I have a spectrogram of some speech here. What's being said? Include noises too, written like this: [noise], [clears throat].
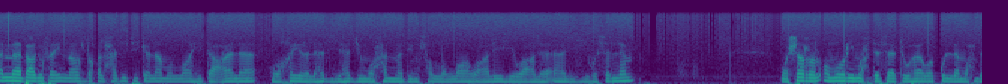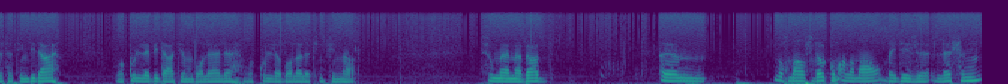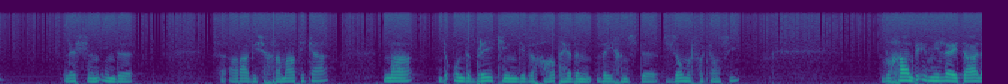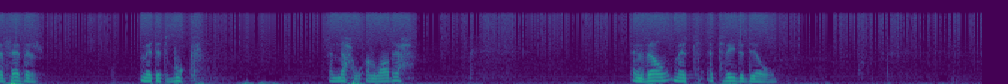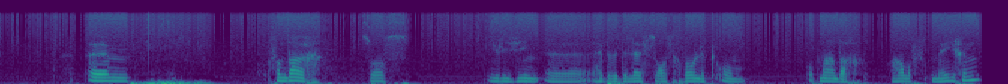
أما بعد فإن أصدق الحديث كلام الله تعالى وخير الهدي هدي محمد صلى الله عليه وعلى آله وسلم وشر الأمور محدثاتها وكل محدثة بدعة وكل بدعة ضلالة وكل ضلالة في النار. ثم ما بعد um, Nogmaals, welkom allemaal bij deze lessen, lessen in de Arabische grammatica. Na de onderbreking die we gehad hebben wegens de zomervakantie. We gaan Ibn ta'ala verder met het boek Nahu al-Wadih. En wel met het tweede deel. Um, vandaag, zoals jullie zien, uh, hebben we de les zoals gewoonlijk om op maandag half negen.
